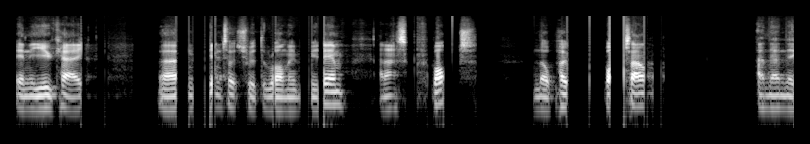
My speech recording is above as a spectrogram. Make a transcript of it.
In the UK, um, get in touch with the Royal Museum and ask for a box, and they'll post the box out, and then they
